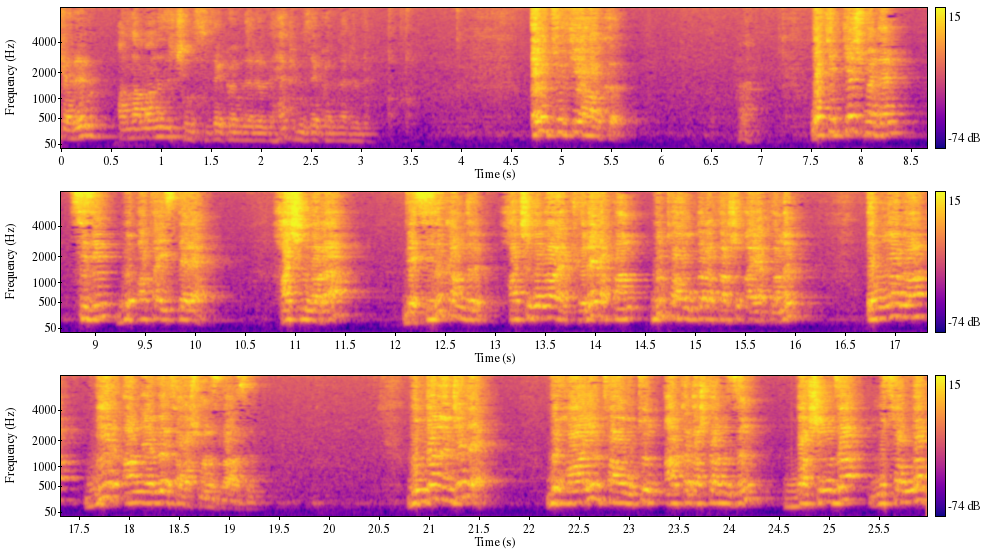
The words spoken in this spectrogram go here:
Kerim anlamanız için size gönderildi. Hepimize gönderildi. Ey Türkiye halkı! Vakit geçmeden sizin bu ateistlere, Haçlılara ve sizi kandırıp Haçlılara köle yapan bu tağutlara karşı ayaklanıp onlarla bir an evvel savaşmanız lazım. Bundan önce de bu hain tağutun arkadaşlarınızın başınıza musallat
